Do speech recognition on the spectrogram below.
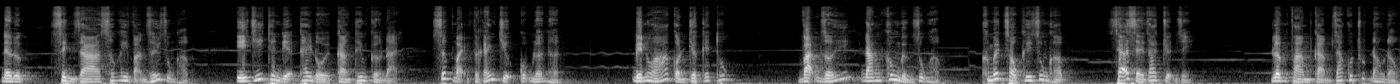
Đều được sinh ra sau khi vạn giới dung hợp, Ý chí thiên địa thay đổi càng thêm cường đại, Sức mạnh phải gánh chịu cũng lớn hơn. Biến hóa còn chưa kết thúc. Vạn giới đang không ngừng dung hợp. Không biết sau khi dung hợp Sẽ xảy ra chuyện gì? Lâm Phàm cảm giác có chút đau đầu.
